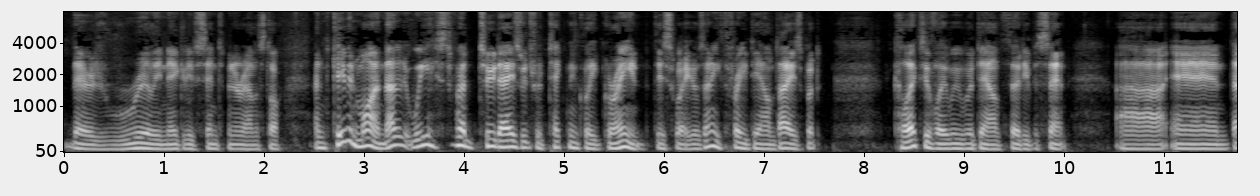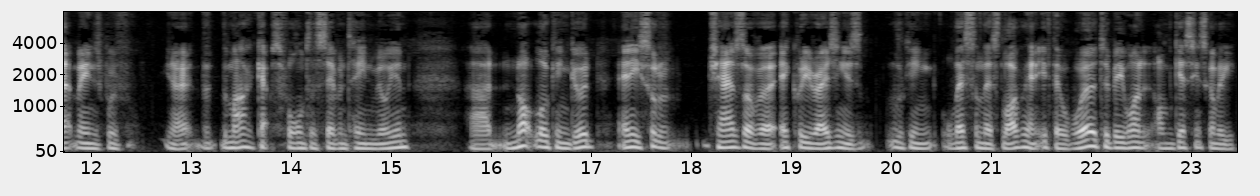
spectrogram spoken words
there is really negative sentiment around the stock. And keep in mind that we still had two days which were technically green this week. It was only three down days, but collectively we were down 30%. Uh, and that means we've, you know, the, the, market cap's fallen to 17 million. Uh, not looking good. Any sort of chance of a equity raising is looking less and less likely. And if there were to be one, I'm guessing it's going to be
